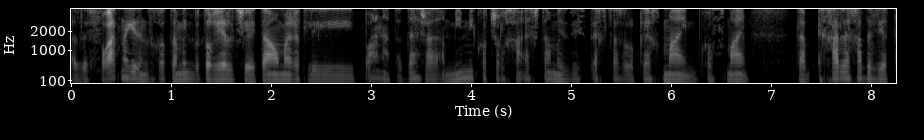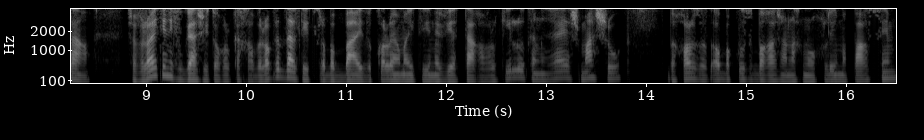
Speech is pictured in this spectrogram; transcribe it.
אז אפרת, נגיד, אני זוכר תמיד בתור ילד שהיא הייתה אומרת לי, בואנה, אתה יודע שהמימיקות שלך, איך שאתה מזיז, איך שאתה לוקח מים, כוס מים, אתה אחד לאחד אביתר. עכשיו, לא הייתי נפגש איתו כל כך הרבה, לא גדלתי אצלו בבית וכל היום הייתי עם אביתר, אבל כאילו כנראה יש משהו, בכל זאת, או בכוסברה שאנחנו אוכלים, הפרסים,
